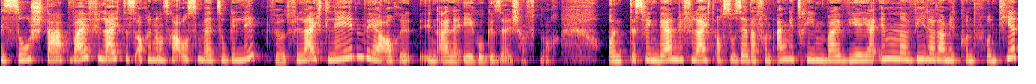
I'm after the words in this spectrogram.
ist so stark, weil vielleicht es auch in unserer Außenwelt so gelebt wird. Vielleicht leben wir ja auch in einer Ego-Gesellschaft noch. Und deswegen werden wir vielleicht auch so sehr davon angetrieben, weil wir ja immer wieder damit konfrontiert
